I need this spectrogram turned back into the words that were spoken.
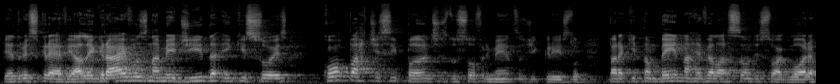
Pedro escreve: Alegrai-vos na medida em que sois coparticipantes dos sofrimentos de Cristo, para que também na revelação de Sua glória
